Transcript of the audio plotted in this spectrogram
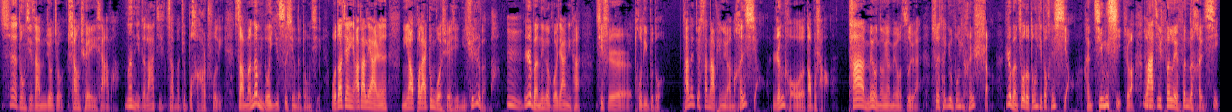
这东西咱们就就商榷一下吧。那你的垃圾怎么就不好好处理？怎么那么多一次性的东西？我倒建议澳大利亚人，你要不来中国学习，你去日本吧。嗯，日本那个国家，你看其实土地不多，它那就三大平原嘛，很小，人口倒不少，它没有能源，没有资源，所以它用东西很省。日本做的东西都很小。很精细是吧？垃圾分类分得很细，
